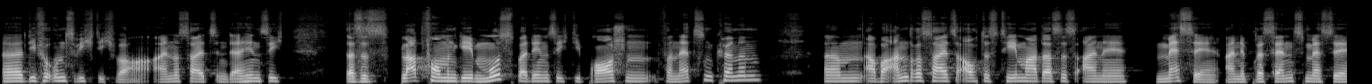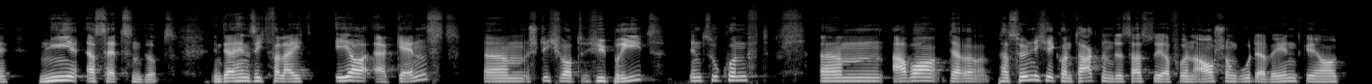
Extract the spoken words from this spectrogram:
äh, die für uns wichtig war. Einerseits in der Hinsicht, dass es Plattformen geben muss, bei denen sich die Branchen vernetzen können, ähm, aber andererseits auch das Thema, dass es eine Messe, eine Präsenzmesse nie ersetzen wird. In der Hinsicht vielleicht eher ergänzt, ähm, Stichwort Hybrid, in Zukunft. Ähm, aber der persönliche Kontakt, und das hast du ja vorhin auch schon gut erwähnt, Georg,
